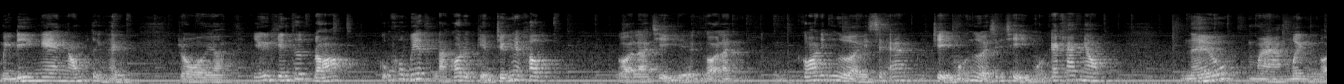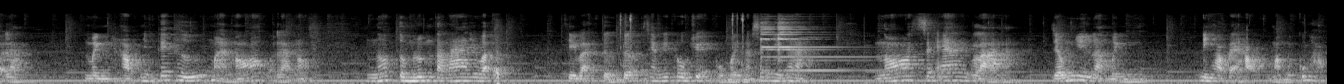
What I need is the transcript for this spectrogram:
mình đi nghe ngóng tình hình. Rồi à, những kiến thức đó cũng không biết là có được kiểm chứng hay không. Gọi là chỉ gọi là có những người sẽ chỉ, mỗi người sẽ chỉ mỗi cái khác nhau. Nếu mà mình, gọi là, mình học những cái thứ mà nó, gọi là, nó nó tùm lum tà la như vậy, thì bạn tưởng tượng xem cái câu chuyện của mình nó sẽ như thế nào. Nó sẽ là giống như là mình đi học đại học mà mình cúp học,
